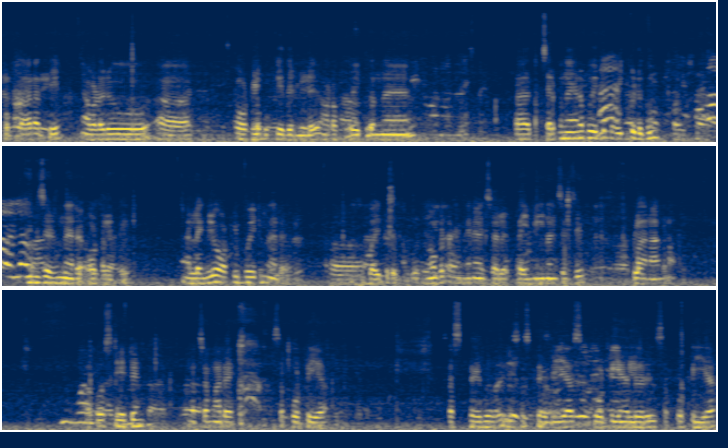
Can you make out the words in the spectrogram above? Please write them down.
പൊക്കാറെത്തി അവിടെ ഒരു ഹോട്ടൽ ബുക്ക് ചെയ്തിട്ടുണ്ട്. അവിടെ പോയിട്ട് ഒന്ന് ചിലപ്പോൾ നേരെ പോയിട്ട് ബൈക്ക് എടുക്കും. അതിനുശേഷം നേരെ ഹോട്ടലിലേക്ക് അല്ലെങ്കിൽ ഹോട്ടലിൽ പോയിട്ട് നേരെ ബൈക്ക് എടുക്കും. നോക്കട്ടെ എങ്ങനെയാ വെച്ചാൽ ടൈമിങ്ങിനനുസരിച്ച് പ്ലാൻ ആക്കണം. അപ്പോൾ സ്റ്റേറ്റ് മച്ചന്മാരെ സപ്പോർട്ട് ചെയ്യുക സബ്സ്ക്രൈബ് സബ്സ്ക്രൈബ് ചെയ്യുക സപ്പോർട്ട് ചെയ്യാനുള്ളവർ സപ്പോർട്ട് ചെയ്യുക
